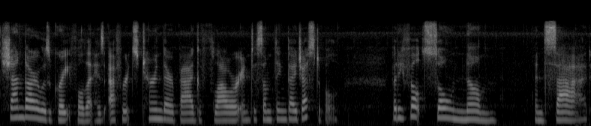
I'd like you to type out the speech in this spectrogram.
Shandar was grateful that his efforts turned their bag of flour into something digestible, but he felt so numb and sad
